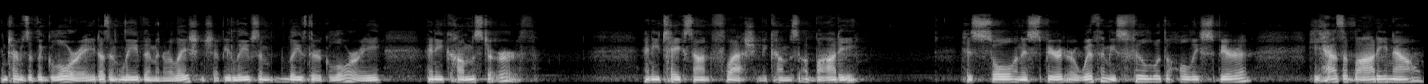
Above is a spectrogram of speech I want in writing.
in terms of the glory, he doesn't leave them in relationship. He leaves them, leaves their glory, and he comes to earth. And he takes on flesh and becomes a body. His soul and his spirit are with him. He's filled with the Holy Spirit. He has a body now.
